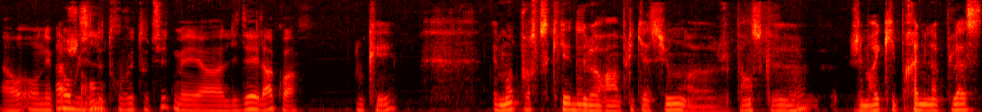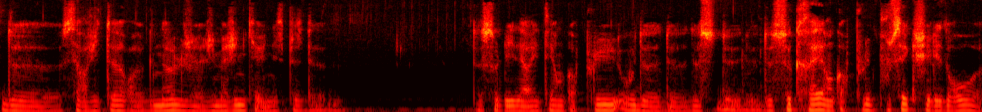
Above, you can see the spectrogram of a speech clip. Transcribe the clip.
Alors, on n'est pas Ah, obligé de le trouver tout de suite, mais euh, l'idée est là, quoi. Ok. Et moi, pour ce qui est de leur implication, euh, je pense que Mhm. j'aimerais qu'ils prennent la place de serviteurs euh, Gnoll. J'imagine qu'il y a une espèce de, de solidarité encore plus, ou de, secret encore plus poussé que chez les Draux euh,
